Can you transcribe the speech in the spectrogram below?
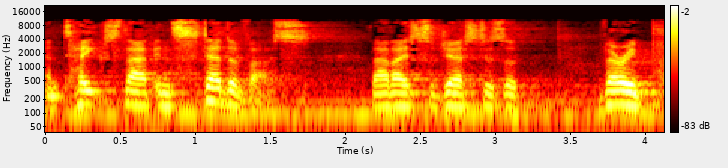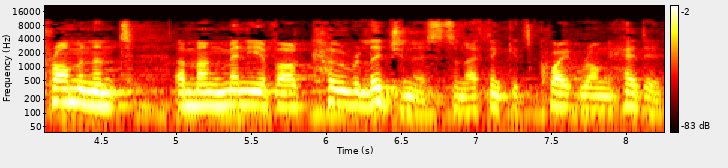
and takes that instead of us. That I suggest is a very prominent among many of our co-religionists, and I think it's quite wrong-headed.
